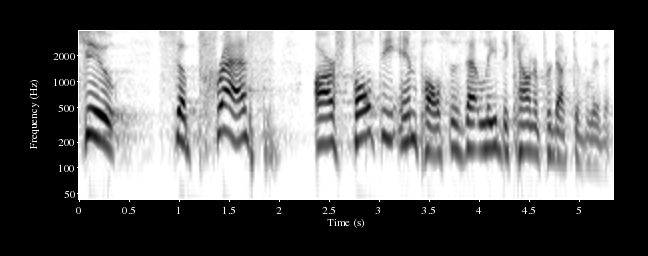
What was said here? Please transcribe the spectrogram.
to suppress our faulty impulses that lead to counterproductive living.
